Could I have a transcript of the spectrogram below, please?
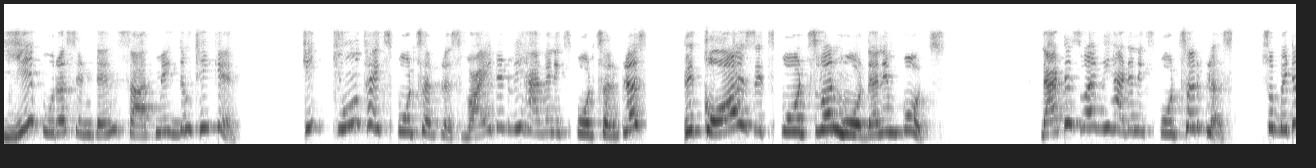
ये पूरा सेंटेंस साथ में एकदम ठीक है कि क्यों था एक्सपोर्ट सरप्लस व्हाई डिड वी हैव एन एक्सपोर्ट सरप्लस because exports were more than imports that is why we had an export surplus so beta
